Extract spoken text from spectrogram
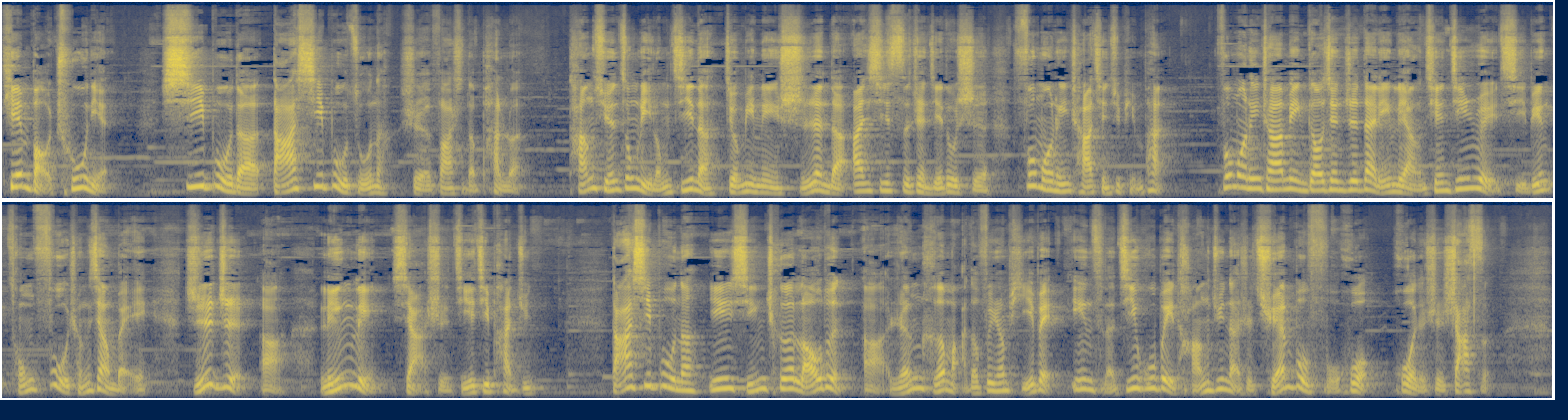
天宝初年，西部的达西部族呢是发生了叛乱，唐玄宗李隆基呢就命令时任的安西四镇节度使夫蒙林察前去平叛。封莫林察命高仙芝带领两千精锐起兵，从阜城向北，直至啊零岭下士截击叛军。达西部呢，因行车劳顿啊，人和马都非常疲惫，因此呢，几乎被唐军呢是全部俘获或者是杀死。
